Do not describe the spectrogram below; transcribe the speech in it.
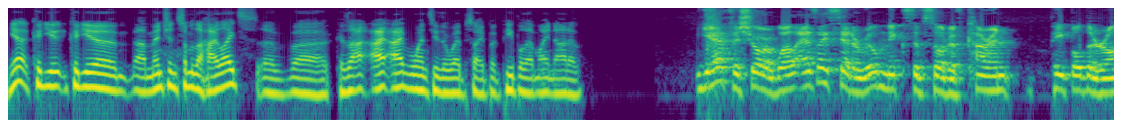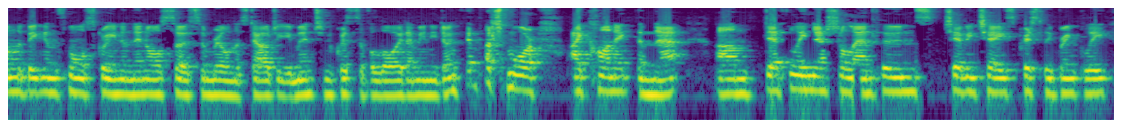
Yeah, could you could you uh, mention some of the highlights of because uh, I, I I went through the website, but people that might not have. Yeah, for sure. Well, as I said, a real mix of sort of current people that are on the big and small screen, and then also some real nostalgia. You mentioned Christopher Lloyd. I mean, you don't get much more iconic than that. Um, definitely National Lampoons, Chevy Chase, Christie Brinkley,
